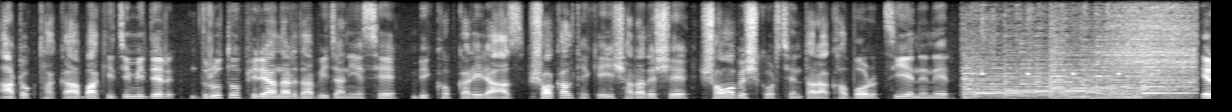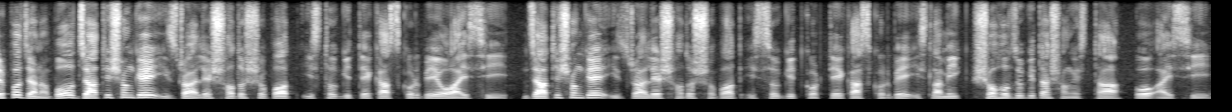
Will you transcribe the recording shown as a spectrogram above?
আটক থাকা বাকি জিমিদের দ্রুত ফিরে আনার দাবি জানিয়েছে বিক্ষোভকারীরা। আজ সকাল থেকেই সারা দেশে সমাবেশ করছেন তারা, খবর সিএনএনের। এরপর জানাব, জাতিসংঘে ইসরায়েলের সদস্যপদ স্থগিতে কাজ করবে ওআইসি। জাতিসংঘে ইসরায়েলের সদস্যপদ স্থগিত করতে কাজ করবে ইসলামিক সহযোগিতা সংস্থা ওআইসি।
